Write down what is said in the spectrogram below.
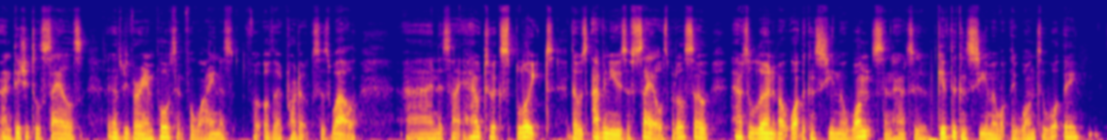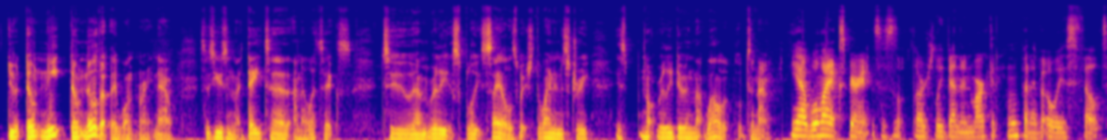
and digital sales are going to be very important for wine as for other products as well. And it's like how to exploit those avenues of sales, but also how to learn about what the consumer wants and how to give the consumer what they want or what they do, don't need, don't know that they want right now. So it's using that data analytics to um, really exploit sales, which the wine industry is not really doing that well up to now. Yeah, well, my experience has largely been in marketing, but I've always felt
